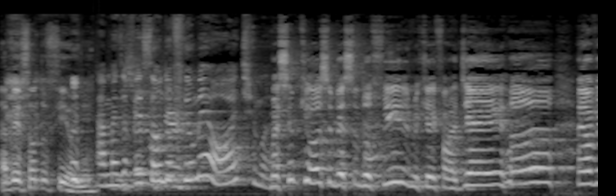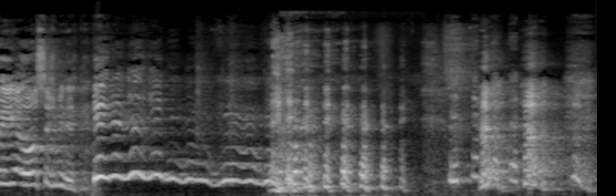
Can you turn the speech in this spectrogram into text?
A versão do filme. Ah, mas a versão do filme é ótima. Mas sempre que eu ouço a versão do filme, que ele fala J-Ho, eu ouço os meninos.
